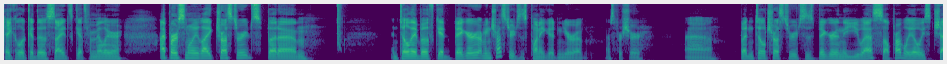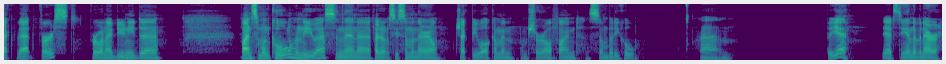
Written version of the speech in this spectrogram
take a look at those sites, get familiar. I personally like Trust Roots, but um, until they both get bigger, I mean, Trust Roots is plenty good in Europe, that's for sure. Uh, but until Trust Roots is bigger in the US, I'll probably always check that first for when I do need to find someone cool in the US. And then uh, if I don't see someone there, I'll check Be Welcome, and I'm sure I'll find somebody cool. Um, but yeah, yeah, it's the end of an era.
